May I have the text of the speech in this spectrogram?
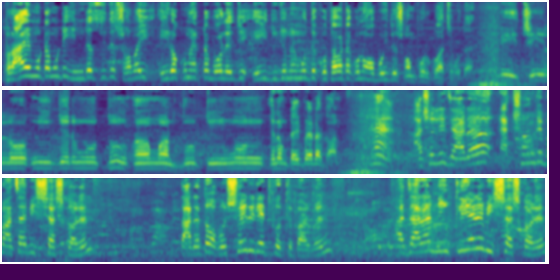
প্রায় মোটামুটি ইন্ডাস্ট্রিতে সবাই এই রকম একটা বলে যে এই দুজনের মধ্যে কোথাও একটা কোনো অবৈধ সম্পর্ক আছে বোধ হয় ছিল নিজের মতো আমার দুটি মন। এরকম টাইপের একটা গান। হ্যাঁ আসলে যারা একসঙ্গে বাঁচায় বিশ্বাস করেন তারা তো অবশ্যই রিলেট করতে পারবেন। আর যারা নিউক্লিয়ারে বিশ্বাস করেন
